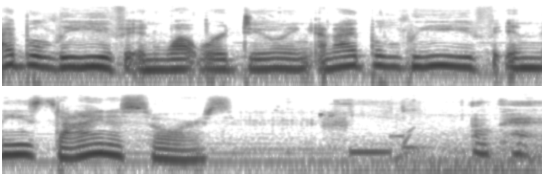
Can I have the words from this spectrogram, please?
I believe in what we're doing, and I believe in these dinosaurs. Okay.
